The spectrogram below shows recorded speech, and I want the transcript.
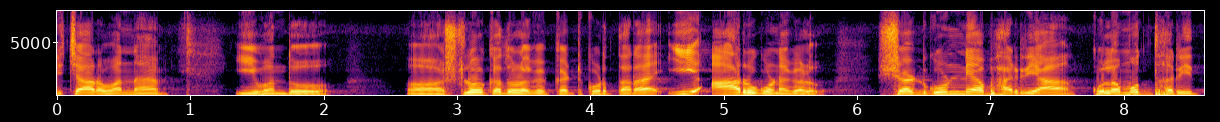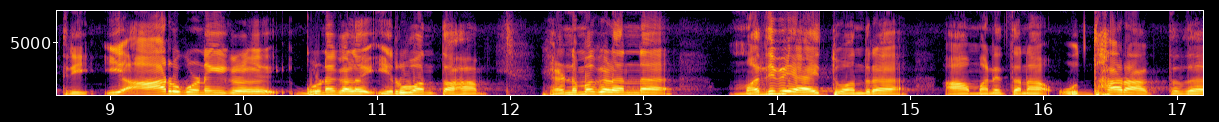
ವಿಚಾರವನ್ನು ಈ ಒಂದು ಶ್ಲೋಕದೊಳಗೆ ಕಟ್ಟಿಕೊಡ್ತಾರೆ ಈ ಆರು ಗುಣಗಳು ಷಡ್ಗುಣ್ಯ ಭಾರ್ಯ ಕುಲಮುದ್ಧರಿತ್ರಿ. ಈ ಆರು ಗುಣಗಳ, ಗುಣಗಳು ಇರುವಂತಹ ಹೆಣ್ಮಗಳನ್ನು ಮದುವೆ ಆಯಿತು ಅಂದ್ರೆ ಆ ಮನೆತನ ಉದ್ಧಾರ ಆಗ್ತದೆ,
